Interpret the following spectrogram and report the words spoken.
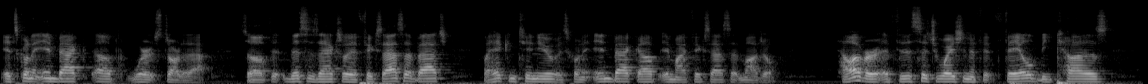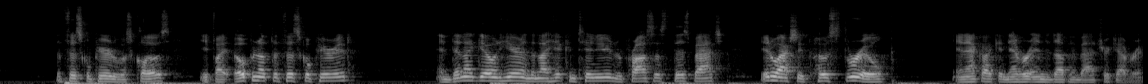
it's going to end back up where it started at. So if this is actually a fixed asset batch, if I hit continue, it's going to end back up in my fixed asset module. However, if this situation, if it failed because the fiscal period was closed, if I open up the fiscal period and then I go in here and then I hit continue to process this batch, it'll actually post through and act like it never ended up in batch recovery.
